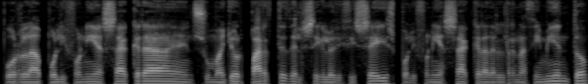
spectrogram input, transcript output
por la polifonía sacra en su mayor parte del siglo XVI, polifonía sacra del Renacimiento,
